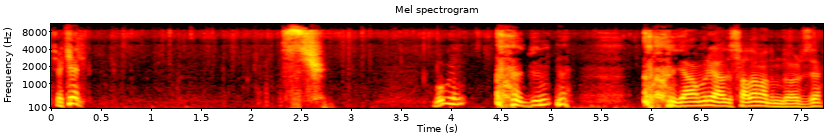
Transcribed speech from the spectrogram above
Çekil. Bugün dün yağmur yağdı salamadım doğru düzen.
